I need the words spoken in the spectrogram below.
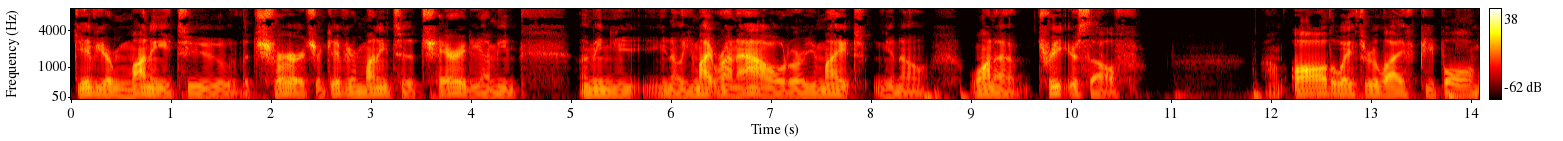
give your money to the church or give your money to charity? I mean I mean, you, you know, you might run out or you might, you know, want to treat yourself. Um, all the way through life, people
